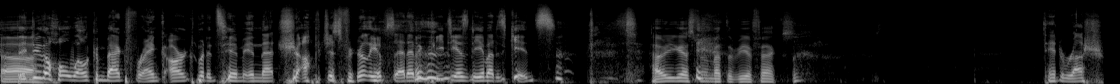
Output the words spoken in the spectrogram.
uh, the whole welcome back Frank arc, but it's him in that shop, just fairly upset, having PTSD about his kids. How are you guys feeling about the VFX? They had to rush.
